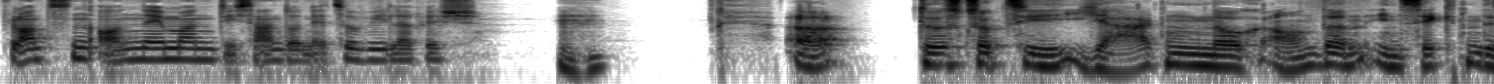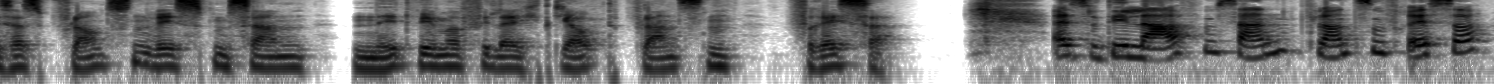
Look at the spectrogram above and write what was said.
Pflanzen annehmen, die sind da nicht so wählerisch. Mhm. Äh, du hast gesagt, sie jagen nach anderen Insekten, das heißt Pflanzenwespen sind nicht, wie man vielleicht glaubt, Pflanzenfresser. Also die Larven sind Pflanzenfresser.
